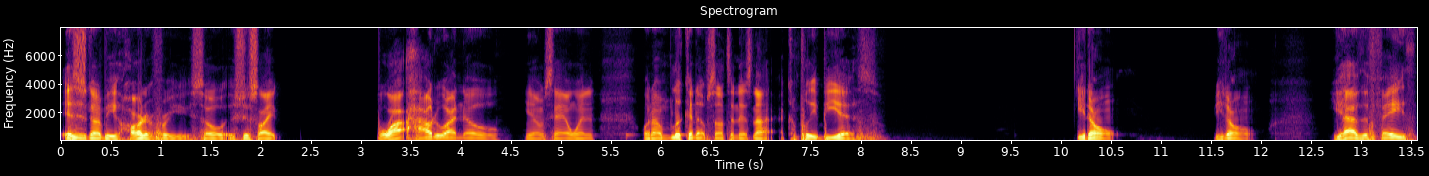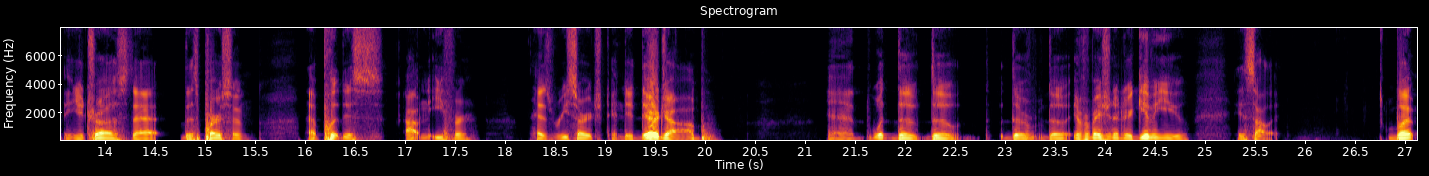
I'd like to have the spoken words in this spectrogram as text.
it's just gonna be harder for you. So it's just like, why? How do I know? You know what I'm saying when when I'm looking up something that's not complete BS. You don't. You don't. You have the faith and you trust that this person that put this out in ether has researched and did their job and what the the the the information that they're giving you is solid. But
